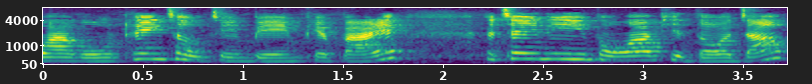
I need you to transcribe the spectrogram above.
ဝကိုထိန်ချုပ်ခြင်းပင်ဖြစ်ပါတယ် အချိန်ဒီဘဝဖြစ်သောကြောင့်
